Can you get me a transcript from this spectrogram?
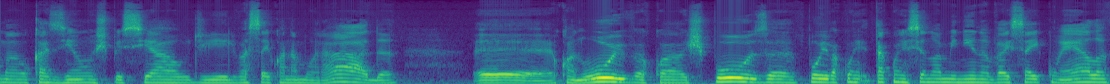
uma ocasião especial de ele vai sair com a namorada, é, com a noiva, com a esposa, pô, ele vai tá conhecendo uma menina, vai sair com ela.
